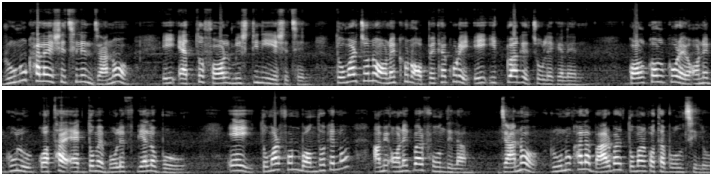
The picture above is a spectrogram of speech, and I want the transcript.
রুনু খালা এসেছিলেন জানো? এই এত ফল মিষ্টি নিয়ে এসেছেন। তোমার জন্য অনেকক্ষণ অপেক্ষা করে এই একটু আগে চলে গেলেন। কলকল করে অনেকগুলো কথা একদমে বলে গেল বউ। এই, তোমার ফোন বন্ধ কেন? আমি অনেকবার ফোন দিলাম। জানো, রুনু খালা বারবার তোমার কথা বলছিল।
